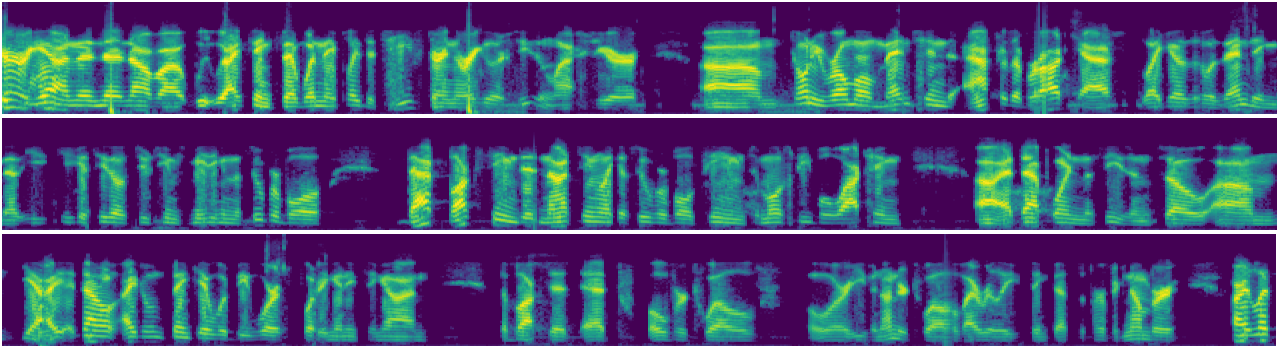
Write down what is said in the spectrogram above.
Sure, yeah, and then, then uh, we, I think that when they played the Chiefs during the regular season last year, um, Tony Romo mentioned after the broadcast, like as it was ending, that he, he could see those two teams meeting in the Super Bowl. That Bucks team did not seem like a Super Bowl team to most people watching uh, at that point in the season. So, um, yeah, I, I don't I don't think it would be worth putting anything on the Bucks at, at over 12 or even under 12. I really think that's the perfect number. All right, let's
